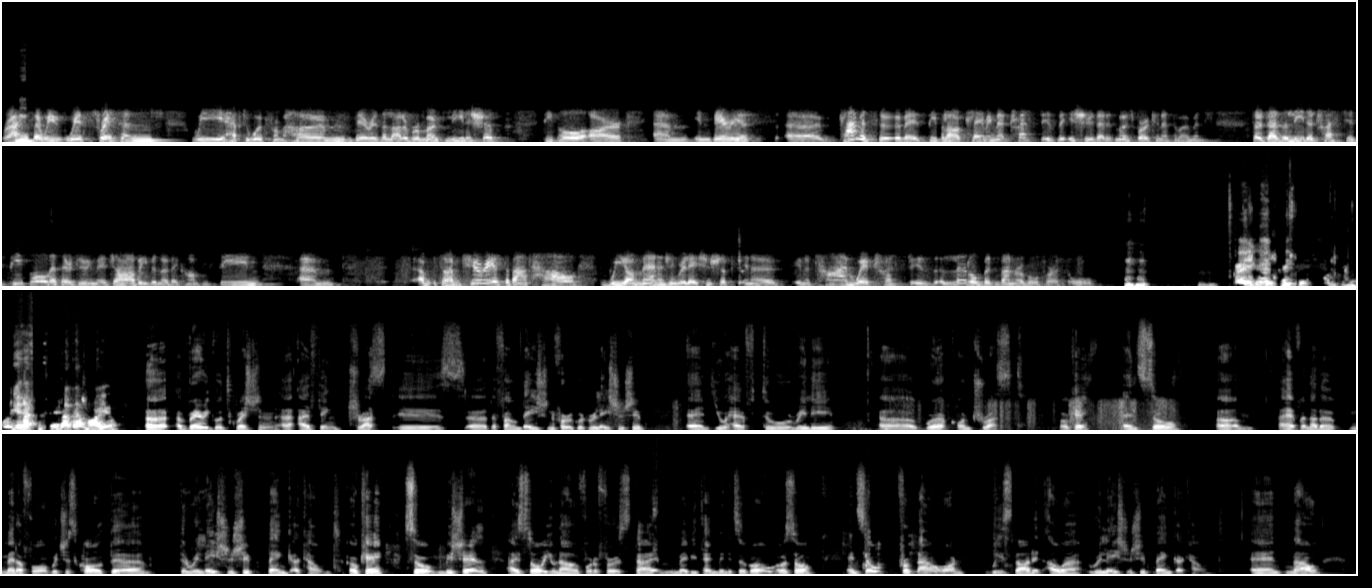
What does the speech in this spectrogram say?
right? Mm. So we, we're threatened. We have to work from home. There is a lot of remote leadership. People are um, in various uh, climate surveys, people are claiming that trust is the issue that is most broken at the moment. So does a leader trust his people that they're doing their job even though they can't be seen? Um, um, so I'm curious about how we are managing relationships in a in a time where trust is a little bit vulnerable for us all. Mm-hmm. Mm-hmm. Very good. Thank you. What do you have to say about that, Mario? Uh, a very good question. Uh, I think trust is uh, the foundation for a good relationship, and you have to really uh, work on trust. Okay, and so um, I have another metaphor which is called the the relationship bank account. Okay, so Michelle, I saw you now for the first time, maybe ten minutes ago or so, and so from now on we started our relationship bank account, and now.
